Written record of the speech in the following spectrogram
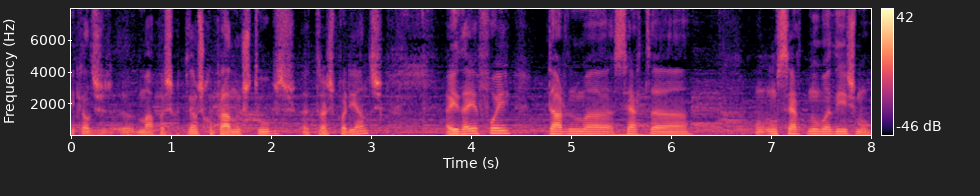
aqueles eh, mapas que podemos comprar nos tubos eh, transparentes. A ideia foi dar-lhe uma certa, um certo nomadismo.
